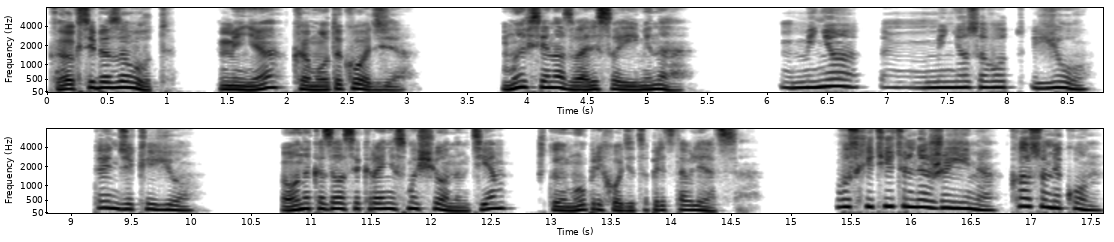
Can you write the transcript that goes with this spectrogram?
«Как тебя зовут?» «Меня Камото Кодзи». Мы все назвали свои имена. Меня... меня зовут Ю. Тендики Ю. Он оказался крайне смущенным тем, что ему приходится представляться. Восхитительное же имя, Касуми-кун.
